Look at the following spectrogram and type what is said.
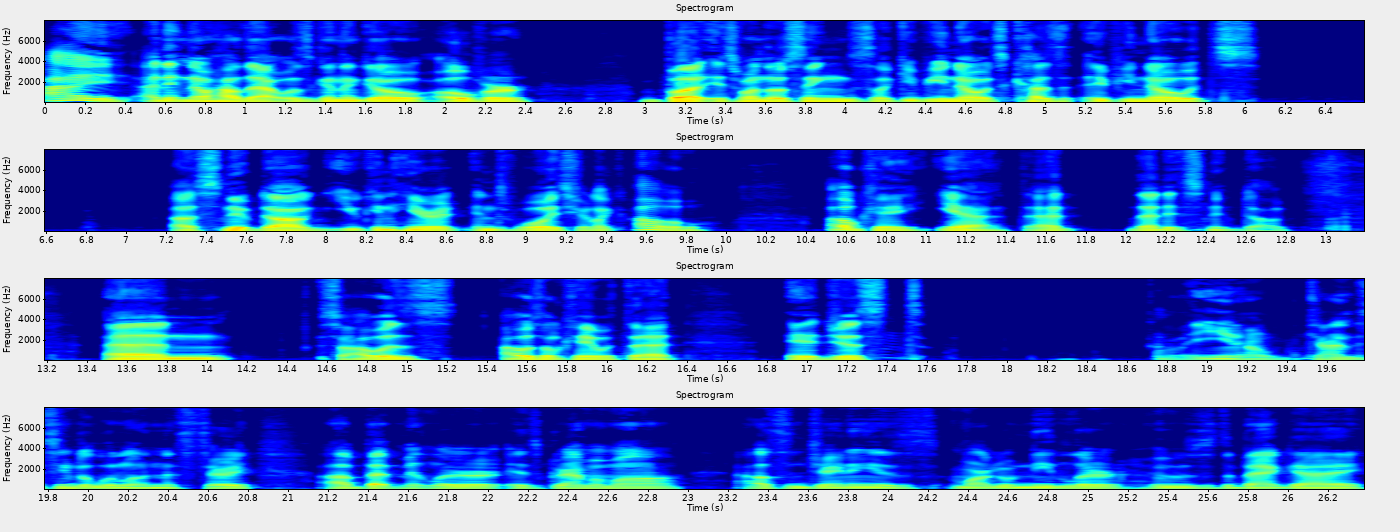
I I didn't know how that was gonna go over, but it's one of those things like if you know it's cousin, if you know it's a Snoop Dogg, you can hear it in his voice. You're like, oh, okay, yeah, that that is Snoop Dogg. and so I was I was okay with that. It just you know kind of seemed a little unnecessary. Uh, Bette Midler is Grandmama. Allison Janney is Margot Needler, who's the bad guy.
